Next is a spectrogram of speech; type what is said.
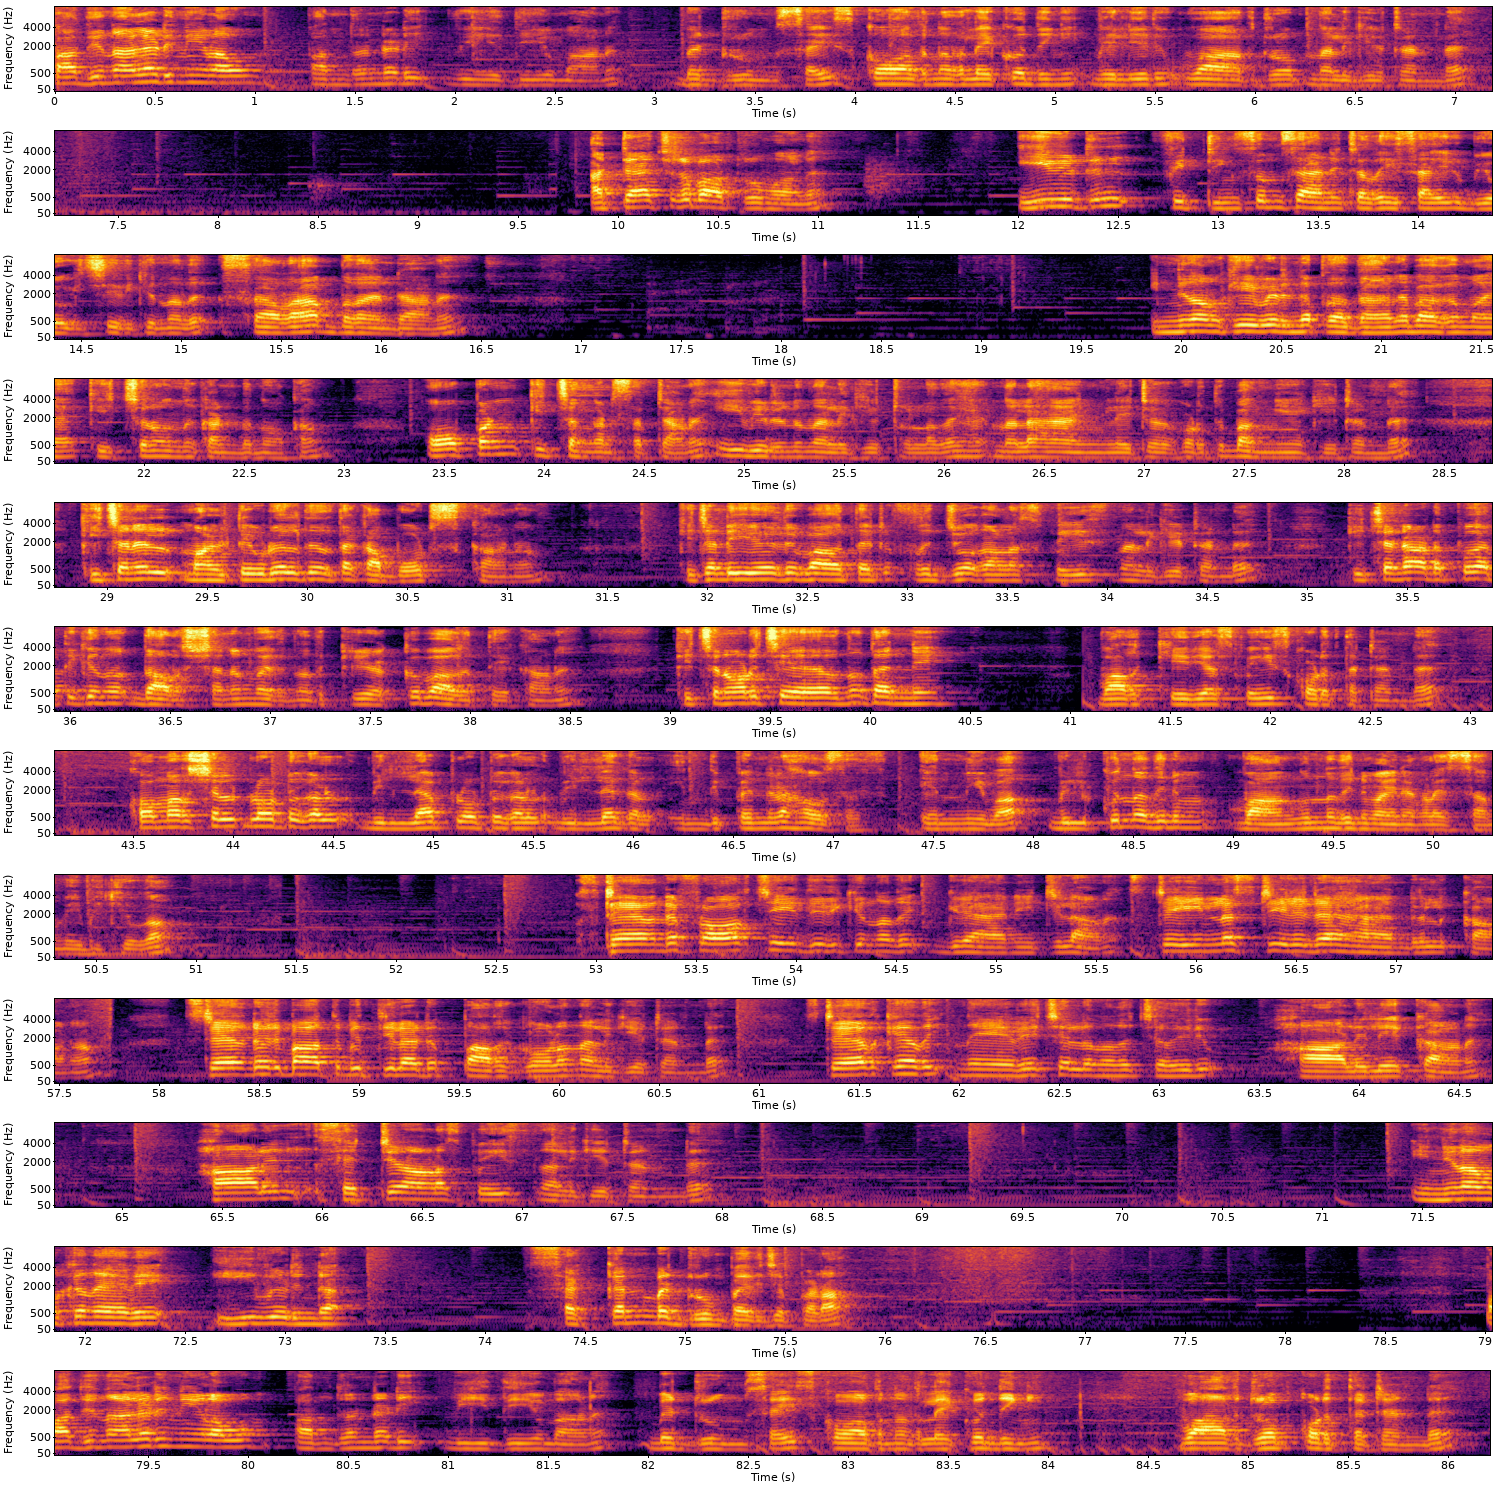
പതിനാലടി നീളവും പന്ത്രണ്ടടി വീതിയുമാണ് ബെഡ്റൂം സൈസ് കോർണറിലേക്ക് ഒതുങ്ങി വലിയൊരു വാർഡ്രോബ് നൽകിയിട്ടുണ്ട്. അറ്റാച്ച്ഡ് ബാത്റൂമാണ് ഈ വീട്ടിൽ ഫിറ്റിങ്സും സാനിറ്റൈസായി ഉപയോഗിച്ചിരിക്കുന്നത് സറ ബ്രാൻഡാണ് ഇനി നമുക്ക് ഈ വീടിന്റെ പ്രധാന ഭാഗമായ കിച്ചൺ ഒന്ന് കണ്ടു നോക്കാം. ഓപ്പൺ കിച്ചൺ കൺസെപ്റ്റാണ് ഈ വീടിന് നൽകിയിട്ടുള്ളത്. നല്ല ഹാങ് ലൈറ്റ് ഒക്കെ കൊടുത്ത് ഭംഗിയാക്കിയിട്ടുണ്ട്. കിച്ചണിൽ മൾട്ടിവുഡിൽ തീർത്ത കബോർഡ്സ് കാണാം. കിച്ചണിന്റെ ഈ ഒരു ഭാഗത്തായിട്ട് ഫ്രിഡ്ജ് വെക്കാനുള്ള സ്പേസ് നൽകിയിട്ടുണ്ട്. കിച്ചണിന്റെ അടുപ്പ് കത്തിക്കുന്ന ദർശനം വരുന്നത് കിഴക്ക് ഭാഗത്തേക്കാണ്. കിച്ചണോട് ചേർന്ന് തന്നെ വർക്ക് ഏരിയ സ്പേസ് കൊടുത്തിട്ടുണ്ട്. കൊമേർഷ്യൽ പ്ലോട്ടുകൾ വില്ല പ്ലോട്ടുകൾ വില്ലകൾ ഇൻഡിപെൻഡന്റ് ഹൗസസ് എന്നിവ വിൽക്കുന്നതിനും വാങ്ങുന്നതിനുമായി ഞങ്ങളെ സമീപിക്കുക. സ്റ്റെയറിന്റെ ഫ്ലോർ ചെയ്തിരിക്കുന്നത് ഗ്രാനൈറ്റിലാണ് സ്റ്റെയിൻലെസ് സ്റ്റീലിന്റെ ഹാൻഡിൽ കാണാം. സ്റ്റെയറിന്റെ ഒരു ഭാഗത്ത് ഭിത്തിയിലായിട്ട് പർഗോളം നൽകിയിട്ടുണ്ട്. സ്റ്റെയർ കയറി നേരെ ചെല്ലുന്നത് ചെറിയൊരു ഹാളിലേക്കാണ്. ഹാളിൽ സെറ്റ് ചെയ്യാനുള്ള സ്പേസ് നൽകിയിട്ടുണ്ട്. ഇനി നമുക്ക് നേരെ ഈ വീടിന്റെ സെക്കൻഡ് ബെഡ്റൂം പരിചയപ്പെടാം. പതിനാലടി നീളവും പന്ത്രണ്ടടി വീതിയുമാണ്. ബെഡ്റൂം സൈസ് കോർണറിലേക്ക് ഒതുങ്ങി വാർഡ്രോബ് കൊടുത്തിട്ടുണ്ട്.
